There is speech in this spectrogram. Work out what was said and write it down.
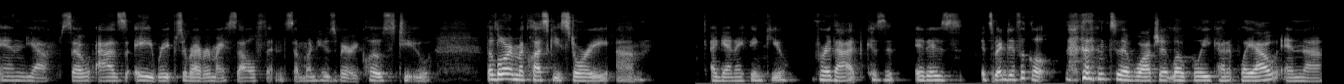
And yeah, so as a rape survivor myself and someone who's very close to the Lauren McCluskey story, um, again, I thank you for that because it, it is, it's been difficult to watch it locally kind of play out. And uh,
